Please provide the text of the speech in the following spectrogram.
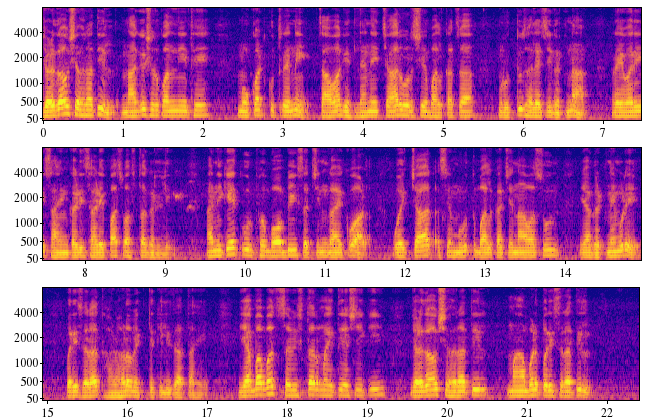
जळगाव शहरातील नागेश्वर कॉलनी येथे मोकाट कुत्र्याने चावा घेतल्याने चार वर्षीय बालकाचा मृत्यू झाल्याची घटना रविवारी सायंकाळी साडेपाच वाजता घडली. अनिकेत उर्फ बॉबी सचिन गायकवाड वय चार असे मृत बालकाचे नाव असून या घटनेमुळे परिसरात हळहळ व्यक्त केली जात आहे. याबाबत सविस्तर माहिती अशी की जळगाव शहरातील महाबळ परिसरातील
